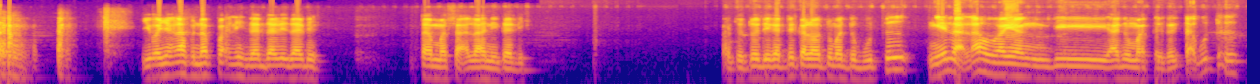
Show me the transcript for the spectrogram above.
Ia banyaklah pendapat ni dan dalil-dalil. Tentang masalah ni tadi. Contoh dia kata kalau tu mata buta, ngelaklah orang yang di anu mata tadi tak buta.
